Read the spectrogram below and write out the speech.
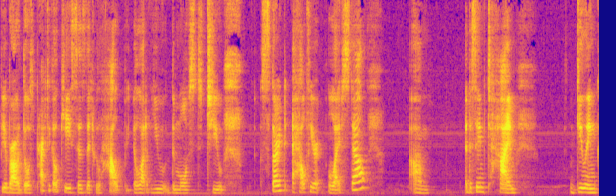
be about those practical cases that will help a lot of you the most to start a healthier lifestyle um, at the same time dealing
